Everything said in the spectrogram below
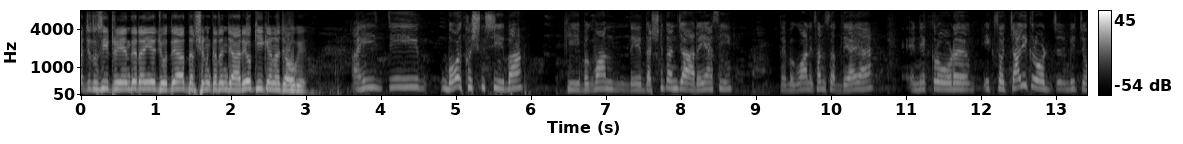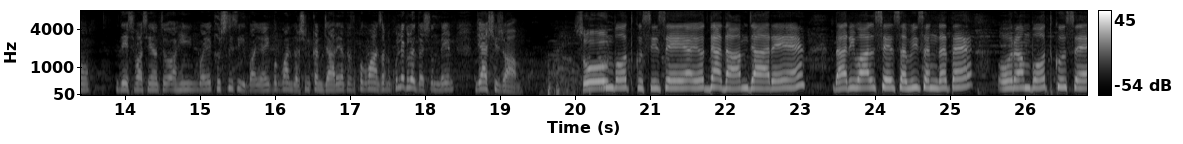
ਅੱਜ ਤੁਸੀਂ ਟ੍ਰੇਨ ਦੇ ਰਾਹੀਂ ਅਯੋਧਿਆ ਦਰਸ਼ਨ ਕਰਨ ਜਾ ਰਹੇ ਹੋ ਕੀ ਕਹਿਣਾ ਚਾਹੋਗੇ? ਅਸੀਂ ਜੀ ਬਹੁਤ ਖੁਸ਼ ਨਸੀਬ ਆ ਕਿ ਭਗਵਾਨ ਦੇ ਦਰਸ਼ਨ ਕਰਨ ਜਾ ਰਹੇ ਹਾਂ ਅਸੀਂ। ਤੇ ਭਗਵਾਨ ਨੇ ਸਾਨੂੰ ਸੱਦਿਆ ਆ ਇੰਨੇ ਕਰੋੜ 140 ਕਰੋੜ ਚ- ਵਿੱਚੋਂ ਦੇਸ਼ ਵਾਸੀਆਂ ਚੋਂ ਅਸੀਂ ਬੜੇ ਖੁਸ਼ ਨਸੀਬ ਆ ਅਸੀਂ ਭਗਵਾਨ ਦੇ ਦਰਸ਼ਨ ਕਰਨ ਜਾ ਰਹੇ ਹਾਂ ਤੇ ਭਗਵਾਨ ਸਾਨੂੰ ਖੁੱਲੇ ਖੁੱਲੇ ਦਰਸ਼ਨ ਦੇਣ ਜੈ ਸ਼੍ਰੀ ਰਾਮ ਸੋ हम बहुत खुशी से अयोध्या धाम जा रहे हैं दारीवाल से सभी संगत है और हम बहुत खुश है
